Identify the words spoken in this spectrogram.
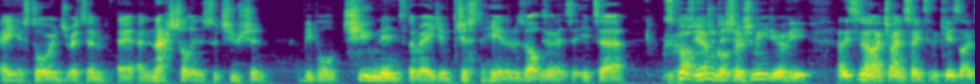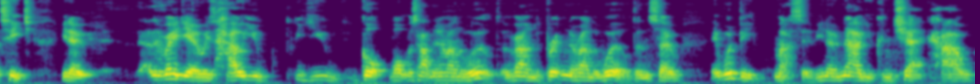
a historian's written, a, a national institution. People tune into the radio just to hear the results, and it's it's a Because of course you haven't got social media, have you? And this is what I try and say to the kids that I teach. You know, the radio is how you you got what was happening around the world, around Britain, around the world, and so it would be massive. You know, now you can check how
